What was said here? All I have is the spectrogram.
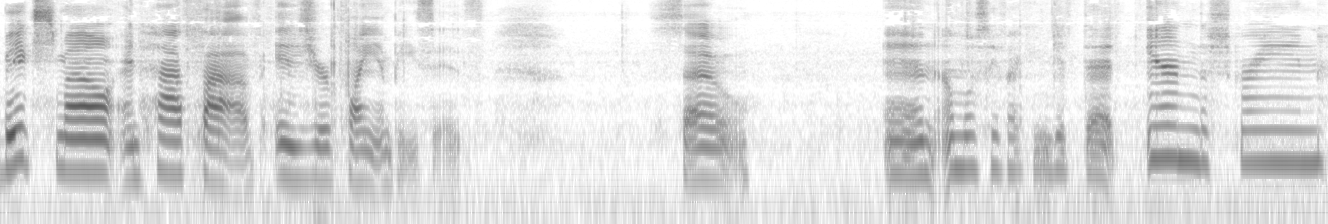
big smile, and high five is your playing pieces. So, and I'm to see if I can get that in the screen.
